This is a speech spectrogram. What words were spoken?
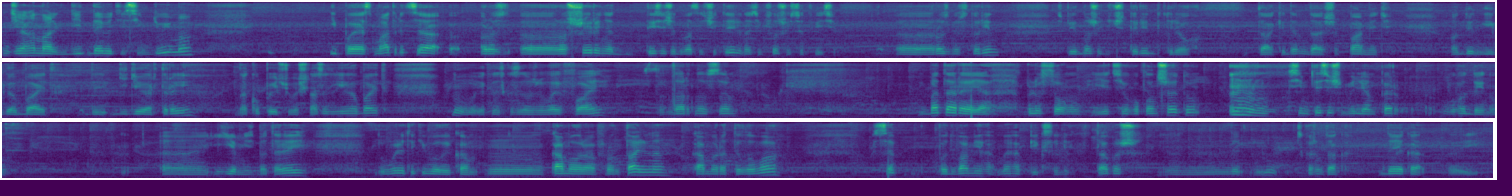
Діагональ 9,7 дюйма. IPS матриця роз, е, розширення 1024 на 768. Е, Розмір сторін співвідношення 4 до 3. Так, ідемо далі. Пам'ять 1 ГБ DDR3, накопичувач 16 ГБ. Ну, як я сказав вже, Wi-Fi. Стандартно все. Батарея плюсом є цього планшету 7000 мАч в годину. Е, ємність батареї доволі таки велика. Камера фронтальна, камера тилова, все по 2 мега- мегапікселі. Також, е, ну, скажімо так, деяка е,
